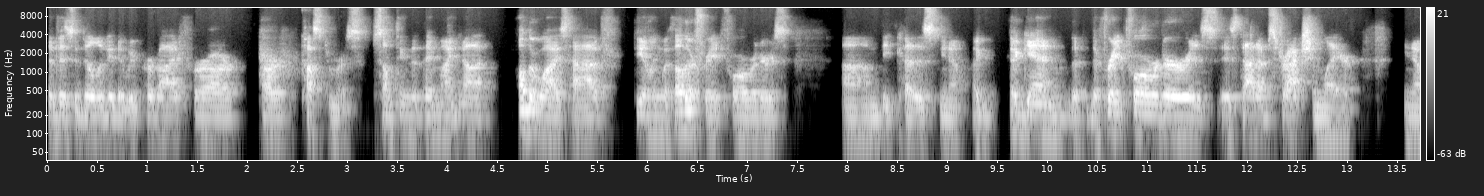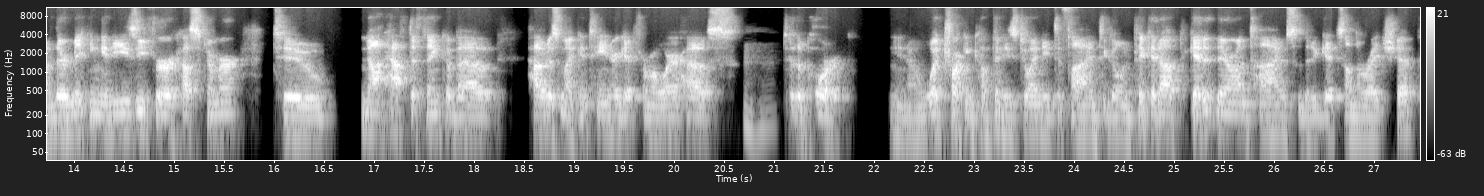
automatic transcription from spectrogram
the visibility that we provide for our, our customers, something that they might not otherwise have dealing with other freight forwarders um, because you know again the, the freight forwarder is is that abstraction layer. You know they're making it easy for a customer to not have to think about how does my container get from a warehouse mm-hmm. to the port? You know what trucking companies do i need to find to go and pick it up get it there on time so that it gets on the right ship?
